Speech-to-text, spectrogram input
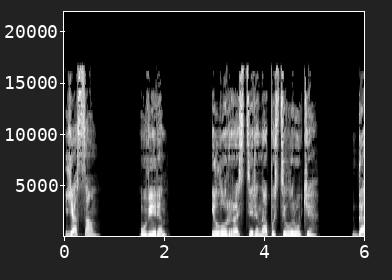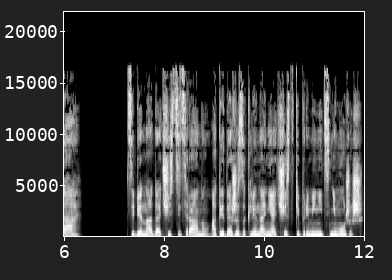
Я сам. Уверен? И Лор растерянно опустил руки. Да. Тебе надо очистить рану, а ты даже заклинание очистки применить не можешь.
